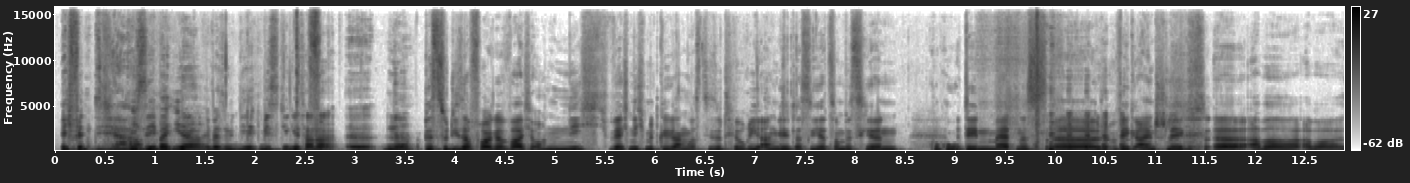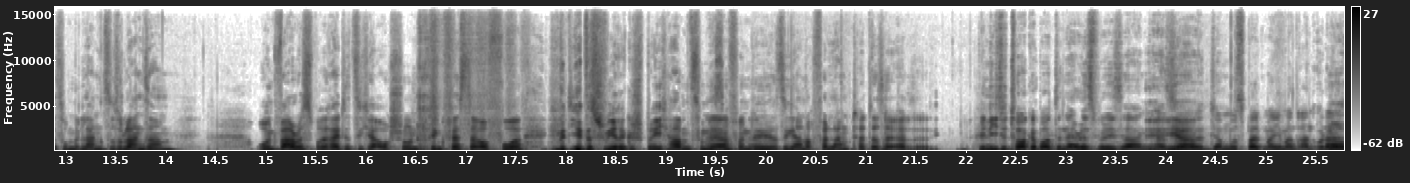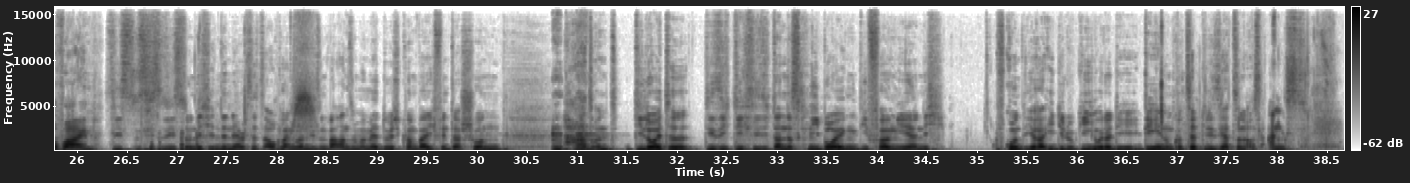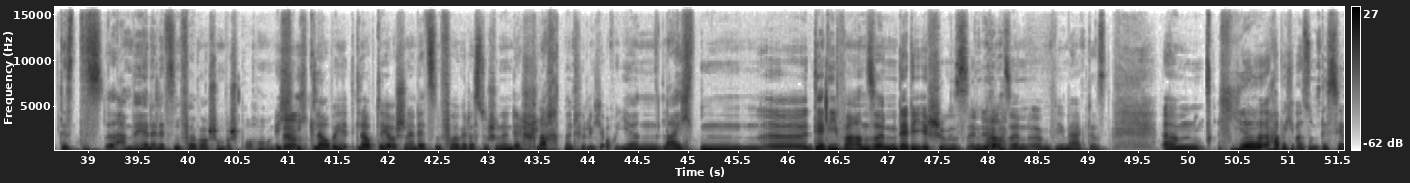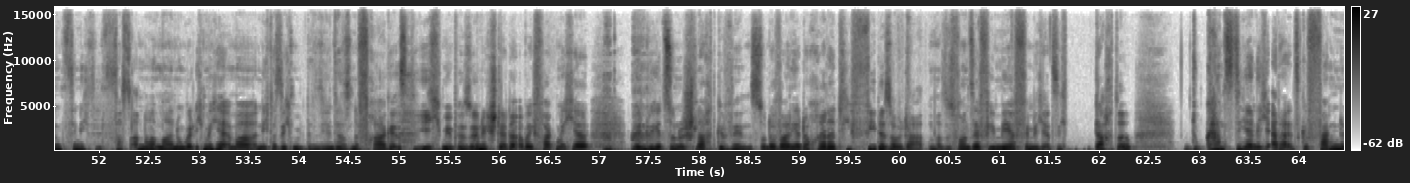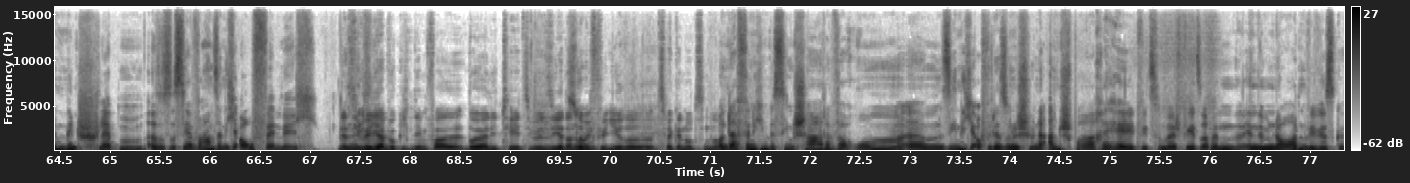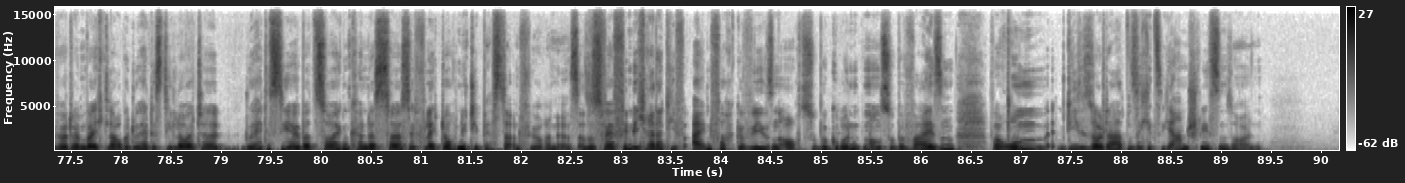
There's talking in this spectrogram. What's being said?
Ich finde, Ja. ich sehe bei ihr, ich weiß nicht, wie es dir geht, Hannah, äh, ne? Bis zu dieser Folge war ich auch nicht, wäre ich nicht mitgegangen, was diese Theorie angeht, dass sie jetzt so ein bisschen Kuckuck. den Madness-Weg einschlägt. Äh, aber aber so, mit lang, so langsam. Und Varys bereitet sich ja auch schon trinkfest darauf vor, mit ihr das schwere Gespräch haben zu müssen, Ja, von ja. dem sie ja noch verlangt hat, dass er. We need to talk about Daenerys, würde ich sagen. Also, Ja. da muss bald mal jemand dran, oder? oh, Wein. Siehst, siehst, siehst du nicht in Daenerys jetzt auch langsam diesen Wahnsinn immer mehr durchkommen? Weil ich finde das schon hart. Und die Leute, die sich, die, die sich dann das Knie beugen, die folgen ihr ja nicht aufgrund ihrer Ideologie oder die Ideen und Konzepte, die sie hat, sondern aus Angst. Das, das äh, haben wir ja in der letzten Folge auch schon besprochen. Und ich, Ja. ich glaube, glaubte ja auch schon in der letzten Folge, dass du schon in der Schlacht natürlich auch ihren leichten äh, Daddy-Wahnsinn, Daddy-Issues in Ja. Wahnsinn irgendwie merktest. Ähm, hier habe ich aber so ein bisschen, finde ich, fast andere Meinung, weil ich mich ja immer, nicht, dass ich, dass das eine Frage ist, die ich mir persönlich stelle, aber ich frage mich ja, wenn du jetzt so eine Schlacht gewinnst, und da waren ja doch relativ viele Soldaten, also es waren sehr viel mehr, finde ich, als ich dachte, du kannst die ja nicht alle als Gefangene mitschleppen. Also es ist ja wahnsinnig aufwendig. Ja, sie will ja wirklich in dem Fall Loyalität. Sie will sie ja dann, So. glaube ich, für ihre Zwecke nutzen. Ne? Und da finde ich ein bisschen schade, warum ähm, sie nicht auch wieder so eine schöne Ansprache hält, wie zum Beispiel jetzt auch in, in dem Norden, wie wir es gehört haben, weil ich glaube, du hättest die Leute, du hättest sie ja überzeugen können, dass Cersei vielleicht doch nicht die beste Anführerin ist. Also es wäre, finde ich, relativ einfach gewesen, auch zu begründen und zu beweisen, warum die Soldaten sich jetzt ihr anschließen sollen.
